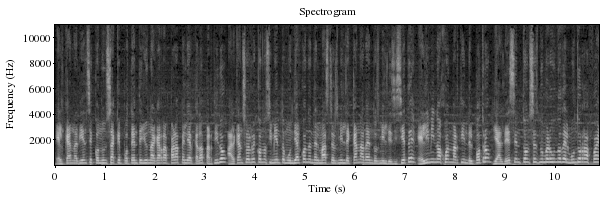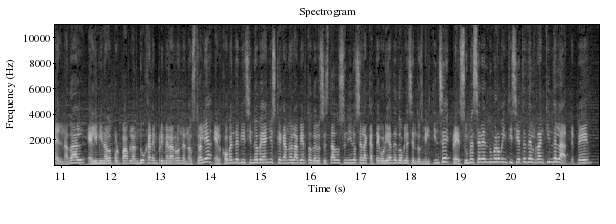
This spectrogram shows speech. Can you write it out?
El canadiense con un saque potente y una garra para pelear cada partido alcanzó el reconocimiento mundial cuando en el Masters 1000 de Canadá en 2017 eliminó a Juan Martín del Potro y al de ese entonces número uno del mundo Rafael Nadal. Eliminado por Pablo Andújar en primera ronda en Australia, el joven de 19 años que ganó el abierto de los Estados Unidos en la categoría de dobles en 2015 presume ser el número 27 del ranking de la ATP.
